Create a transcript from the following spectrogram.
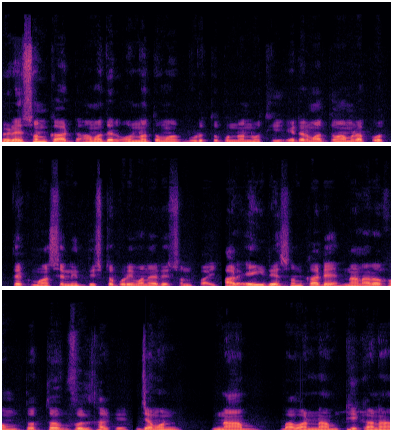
Ration card আমাদের অন্যতম গুরুত্বপূর্ণ নথি। এটার মাধ্যমে আমরা প্রত্যেক মাসে নির্দিষ্ট পরিমাণে রেশন পাই। আর এই রেশন কার্ডে নানা রকম তথ্য ভুল থাকে। যেমন নাম, বাবার নাম, ঠিকানা,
